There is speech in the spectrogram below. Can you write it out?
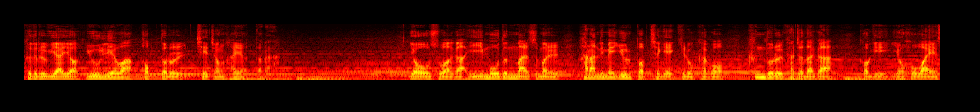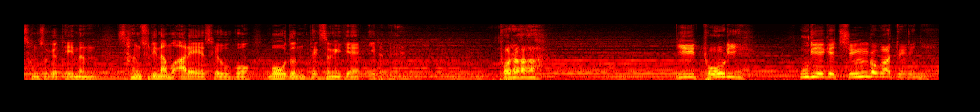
그들을 위하여 율례와 법도를 제정하였더라. 여호수아가 이 모든 말씀을 하나님의 율법책에 기록하고 큰 돌을 가져다가 거기 여호와의 성소 곁에 있는 상수리 나무 아래에 세우고 모든 백성에게 이르되 보라, 이 돌이 우리에게 증거가 되리니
